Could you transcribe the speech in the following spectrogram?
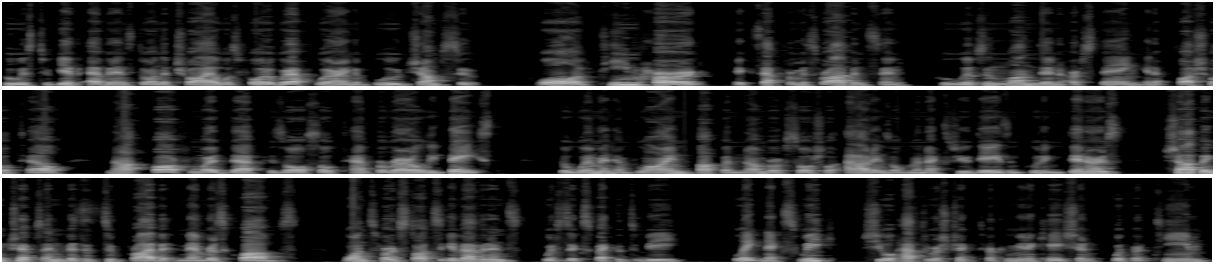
who is to give evidence during the trial, was photographed wearing a blue jumpsuit. all of Team Heard, except for Miss Robinson, who lives in London, are staying in a plush hotel not far from where Depp is also temporarily based. The women have lined up a number of social outings over the next few days, including dinners, shopping trips, and visits to private members' clubs. Once Heard starts to give evidence, which is expected to be late next week, she will have to restrict her communication with her team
